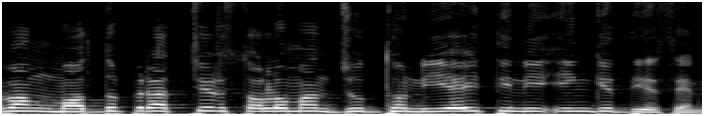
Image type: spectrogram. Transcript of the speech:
এবং মধ্যপ্রাচ্যের চলমান যুদ্ধ নিয়েই তিনি ইঙ্গিত দিয়েছেন।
